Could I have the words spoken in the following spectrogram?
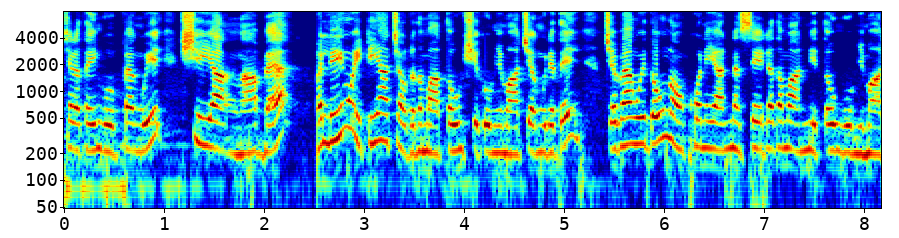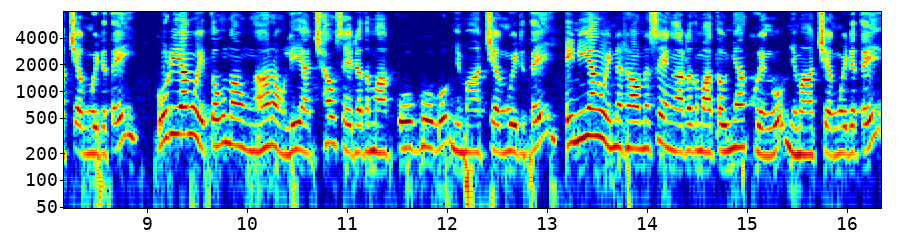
ကျပ်တစ်သိန်းကိုဘတ်ငွေ805ဘတ် မလင်းငွေ106.38ကိုမြန်မာကျပ်ငွေတစ်သိန်းဂျပန်ငွေ3920.23ကိုမြန်မာကျပ်ငွေတစ်သိန်းကိုရီးယားငွေ35,460.99ကိုမြန်မာကျပ်ငွေတစ်သိန်းအိန္ဒိယငွေ2025.3ခွင်ကိုမြန်မာကျပ်ငွေတစ်သိန်း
